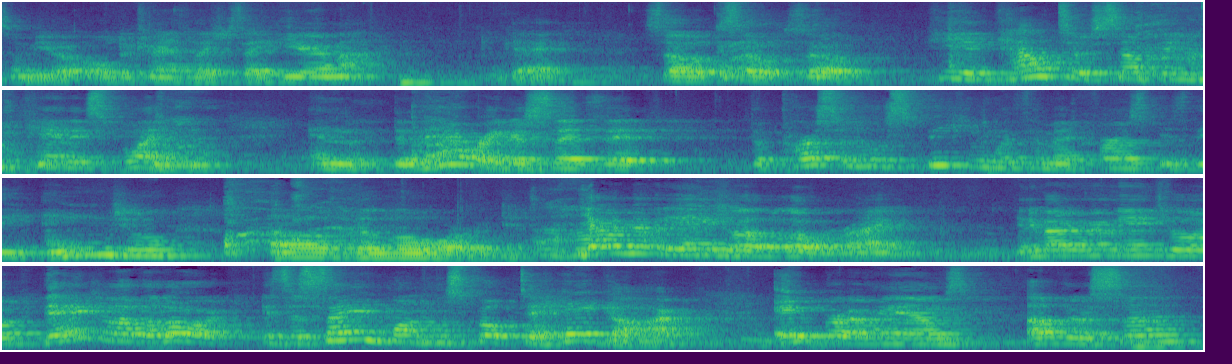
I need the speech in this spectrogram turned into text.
Some of your older translations say, here am I. Okay? So, so, so he encounters something he can't explain, and the narrator says that the person who's speaking with him at first is the angel of the Lord. Uh-huh. Y'all remember the angel of the Lord, right? Anybody remember the angel of the Lord? The angel of the Lord is the same one who spoke to Hagar, Abraham's other son,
